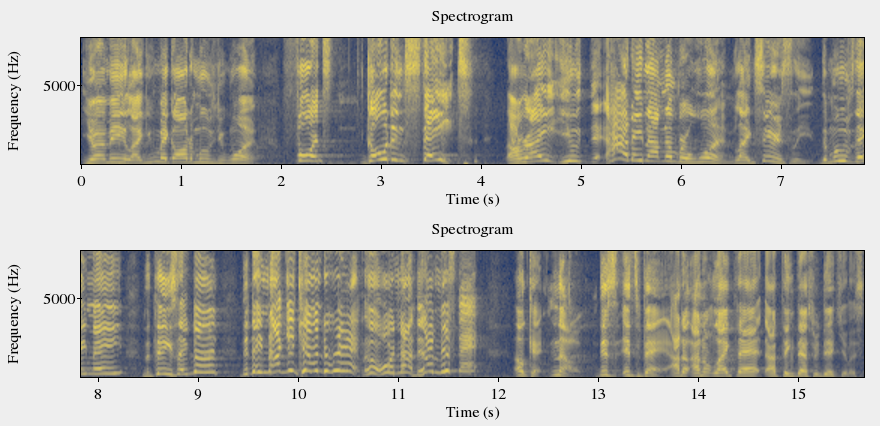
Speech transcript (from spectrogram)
You know what I mean? Like you make all the moves you want. Fort Golden State. All right, you how are they not number one? Like seriously, the moves they made, the things they've done. Did they not get Kevin Durant uh, or not? Did I miss that? Okay, no, this it's bad. I don't I don't like that. I think that's ridiculous.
